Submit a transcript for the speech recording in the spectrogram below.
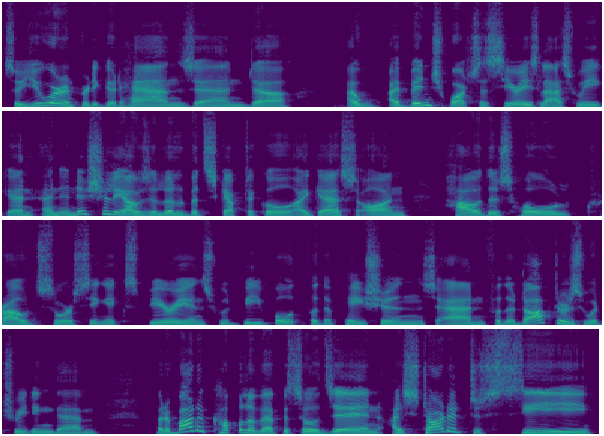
so you were in pretty good hands. And uh, I, I binge watched the series last week. And, and initially, I was a little bit skeptical, I guess, on how this whole crowdsourcing experience would be both for the patients and for the doctors who are treating them. But about a couple of episodes in, I started to see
